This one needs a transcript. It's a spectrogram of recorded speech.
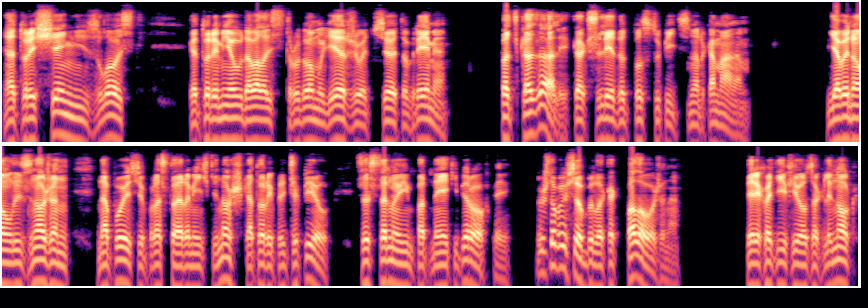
Отвращение и злость, которые мне удавалось с трудом удерживать все это время, подсказали, как следует поступить с наркоманом. Я вынул из ножен на поясе простой армейский нож, который прицепил с остальной импортной экипировкой, ну, чтобы все было как положено. Перехватив его за клинок,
